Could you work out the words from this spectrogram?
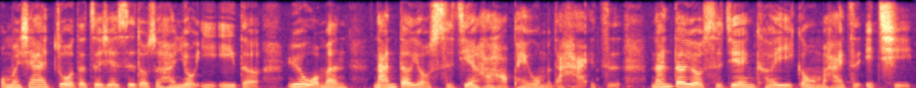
我们现在做的这些事都是很有意义的，因为我们难得有时间好好陪我们的孩子，难得有时间可以跟我们孩子一起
